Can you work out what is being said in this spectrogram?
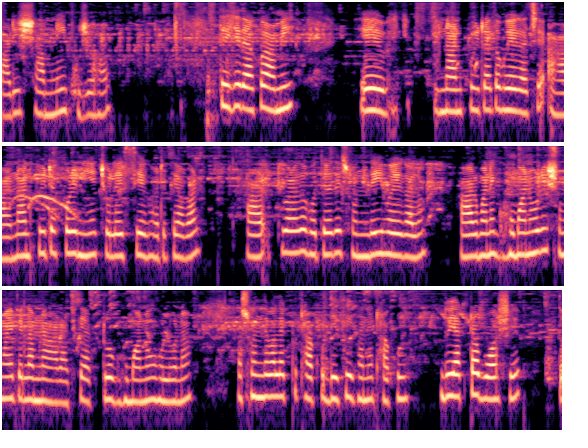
বাড়ির সামনেই পুজো হয়। তো এই যে দেখো আমি এ নানপুরিটা তো হয়ে গেছে। আর নানপুরিটা করে নিয়ে চলে এসেছি ঘরেতে আবার। আর কী বলতো হতে হতে সন্ধেই হয়ে গেল। আর মানে ঘুমানোরই সময় পেলাম না। আর আজকে একটুও ঘুমানো হলো না। আর সন্ধ্যেবেলা একটু ঠাকুর দেখি এখানে। ঠাকুর দুই একটা বসে। তো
